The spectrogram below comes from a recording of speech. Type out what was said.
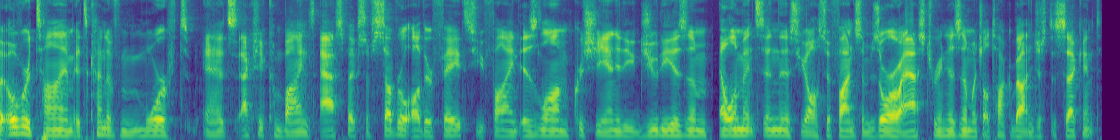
But over time, it's kind of morphed and it's actually combines aspects of several other faiths. You find Islam, Christianity, Judaism elements in this. You also find some Zoroastrianism, which I'll talk about in just a second.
